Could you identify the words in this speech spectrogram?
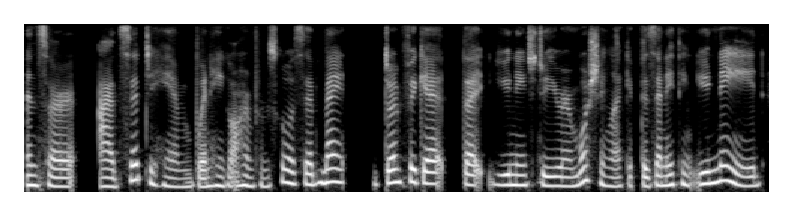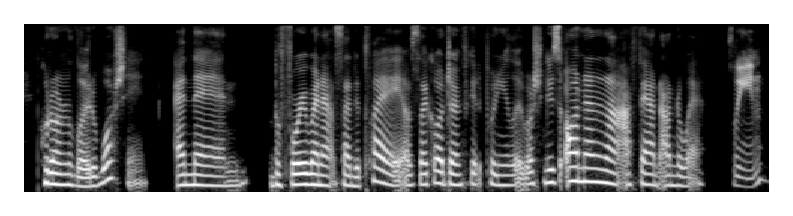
And so I had said to him when he got home from school, I said, mate, don't forget that you need to do your own washing. Like if there's anything you need, put on a load of washing. And then before he went outside to play, I was like, oh, don't forget to put in your load of washing. He goes, oh, no, no, no, I found underwear. Clean.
